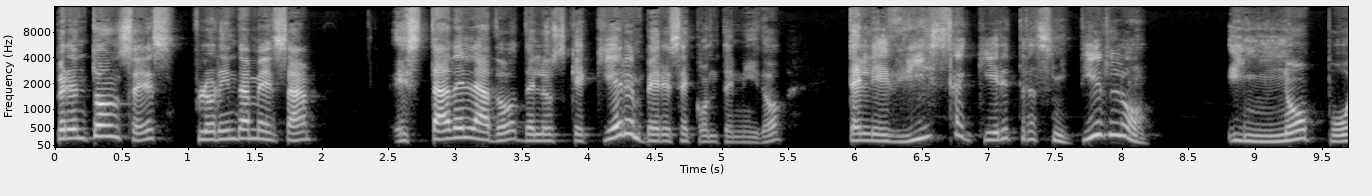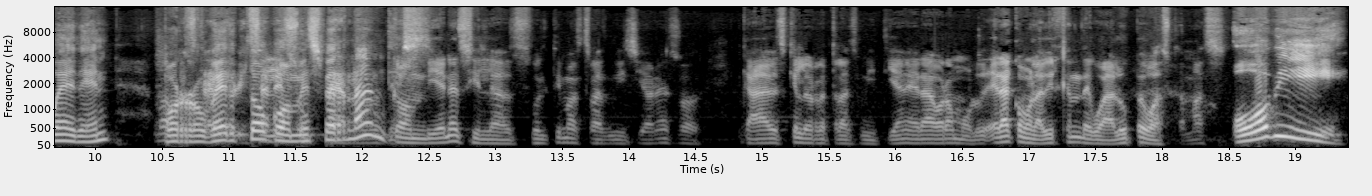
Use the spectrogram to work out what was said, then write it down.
Pero entonces, Florinda Mesa está del lado de los que quieren ver ese contenido. Televisa quiere transmitirlo y no pueden No, por pues, Roberto Gómez Fernández. Conviene si las últimas transmisiones o cada vez que lo retransmitían era ahora era como la Virgen de Guadalupe o hasta más. Obi.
